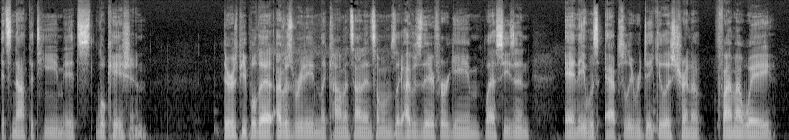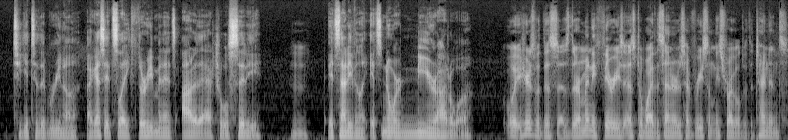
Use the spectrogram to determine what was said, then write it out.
it's not the team, it's location. There's people that I was reading like comments on it, and someone was like, "I was there for a game last season, and it was absolutely ridiculous trying to find my way to get to the arena. I guess it's like 30 minutes out of the actual city. Hmm. It's not even like it's nowhere near Ottawa. well, here's what this says: there are many theories as to why the Senators have recently struggled with attendance,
